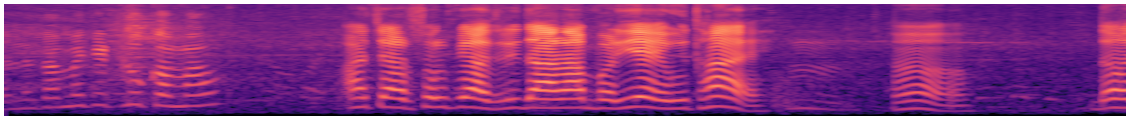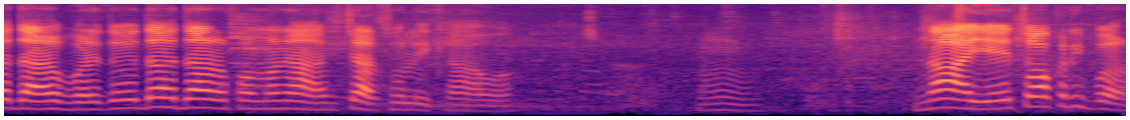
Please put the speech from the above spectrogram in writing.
અને તમે કેટલું કમાવો? આ ચારસો રૂપિયા હાજરી દાડા ભરીએ એવું થાય? હં. દસ દાડા ભરે તો દસ દાડા પર મને ચારસો લેખા આવે. ના એ ચોકડી પર.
